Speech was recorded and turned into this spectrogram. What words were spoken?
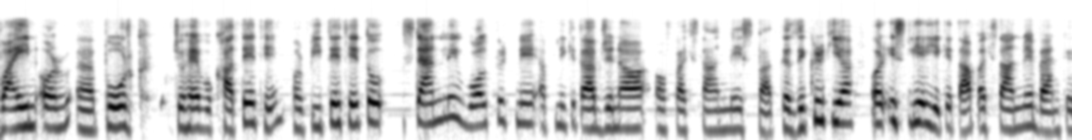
وائن اور پورک جو ہے وہ کھاتے تھے اور پیتے تھے، تو اسٹینلی والپٹ نے اپنی کتاب جنا آف پاکستان میں اس بات کا ذکر کیا اور اس لیے یہ کتاب پاکستان میں بین کر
